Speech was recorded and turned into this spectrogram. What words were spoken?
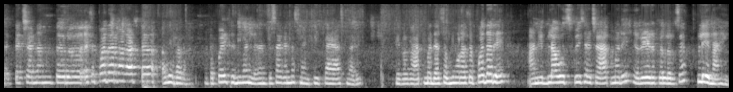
तर त्याच्यानंतर याचा पदार्थ मला वाटतं हे बघा आता पैठणी म्हणल्यानंतर सगळ्यांनाच माहिती काय असणार आहे. हे बघा आतमध्ये असा मोराचा पदर आहे आणि ब्लाऊज पीस याच्या आतमध्ये रेड कलरचा प्लेन आहे.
